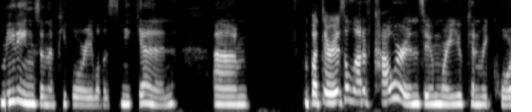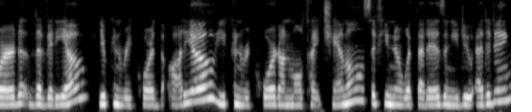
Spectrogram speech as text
meetings, and then people were able to sneak in. Um, but there is a lot of power in Zoom where you can record the video, you can record the audio, you can record on multi channels if you know what that is and you do editing.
